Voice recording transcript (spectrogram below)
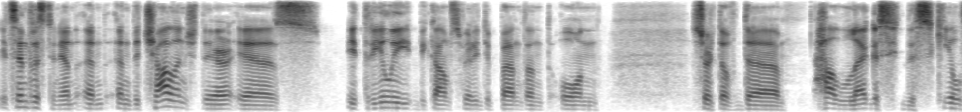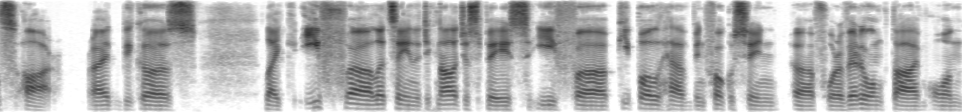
It's interesting, and, and, and the challenge there is it really becomes very dependent on sort of the how legacy the skills are, right? Because like if uh, let's say in the technology space if uh, people have been focusing uh, for a very long time on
